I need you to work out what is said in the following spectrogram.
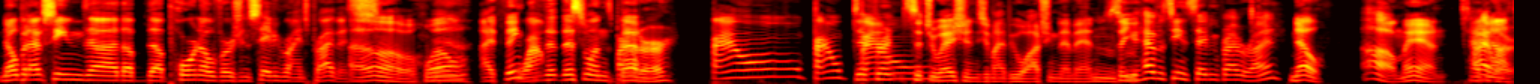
No, but I've seen the the, the porno version, Saving Ryan's Privates. Oh, well, Yeah. I think Wow. that this one's better. Bow, bow, Different situations you might be watching them in. Mm-hmm. So you haven't seen Saving Private Ryan? No, Oh man, Tyler,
